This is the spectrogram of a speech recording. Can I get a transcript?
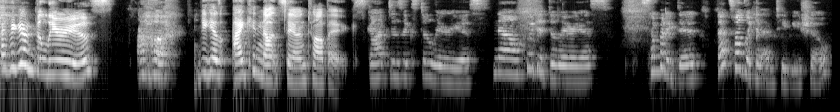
I think I'm delirious Uh, because I cannot stay on topic. Scott Disick's Delirious. No, who did Delirious? Somebody did. That sounds like an MTV show.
